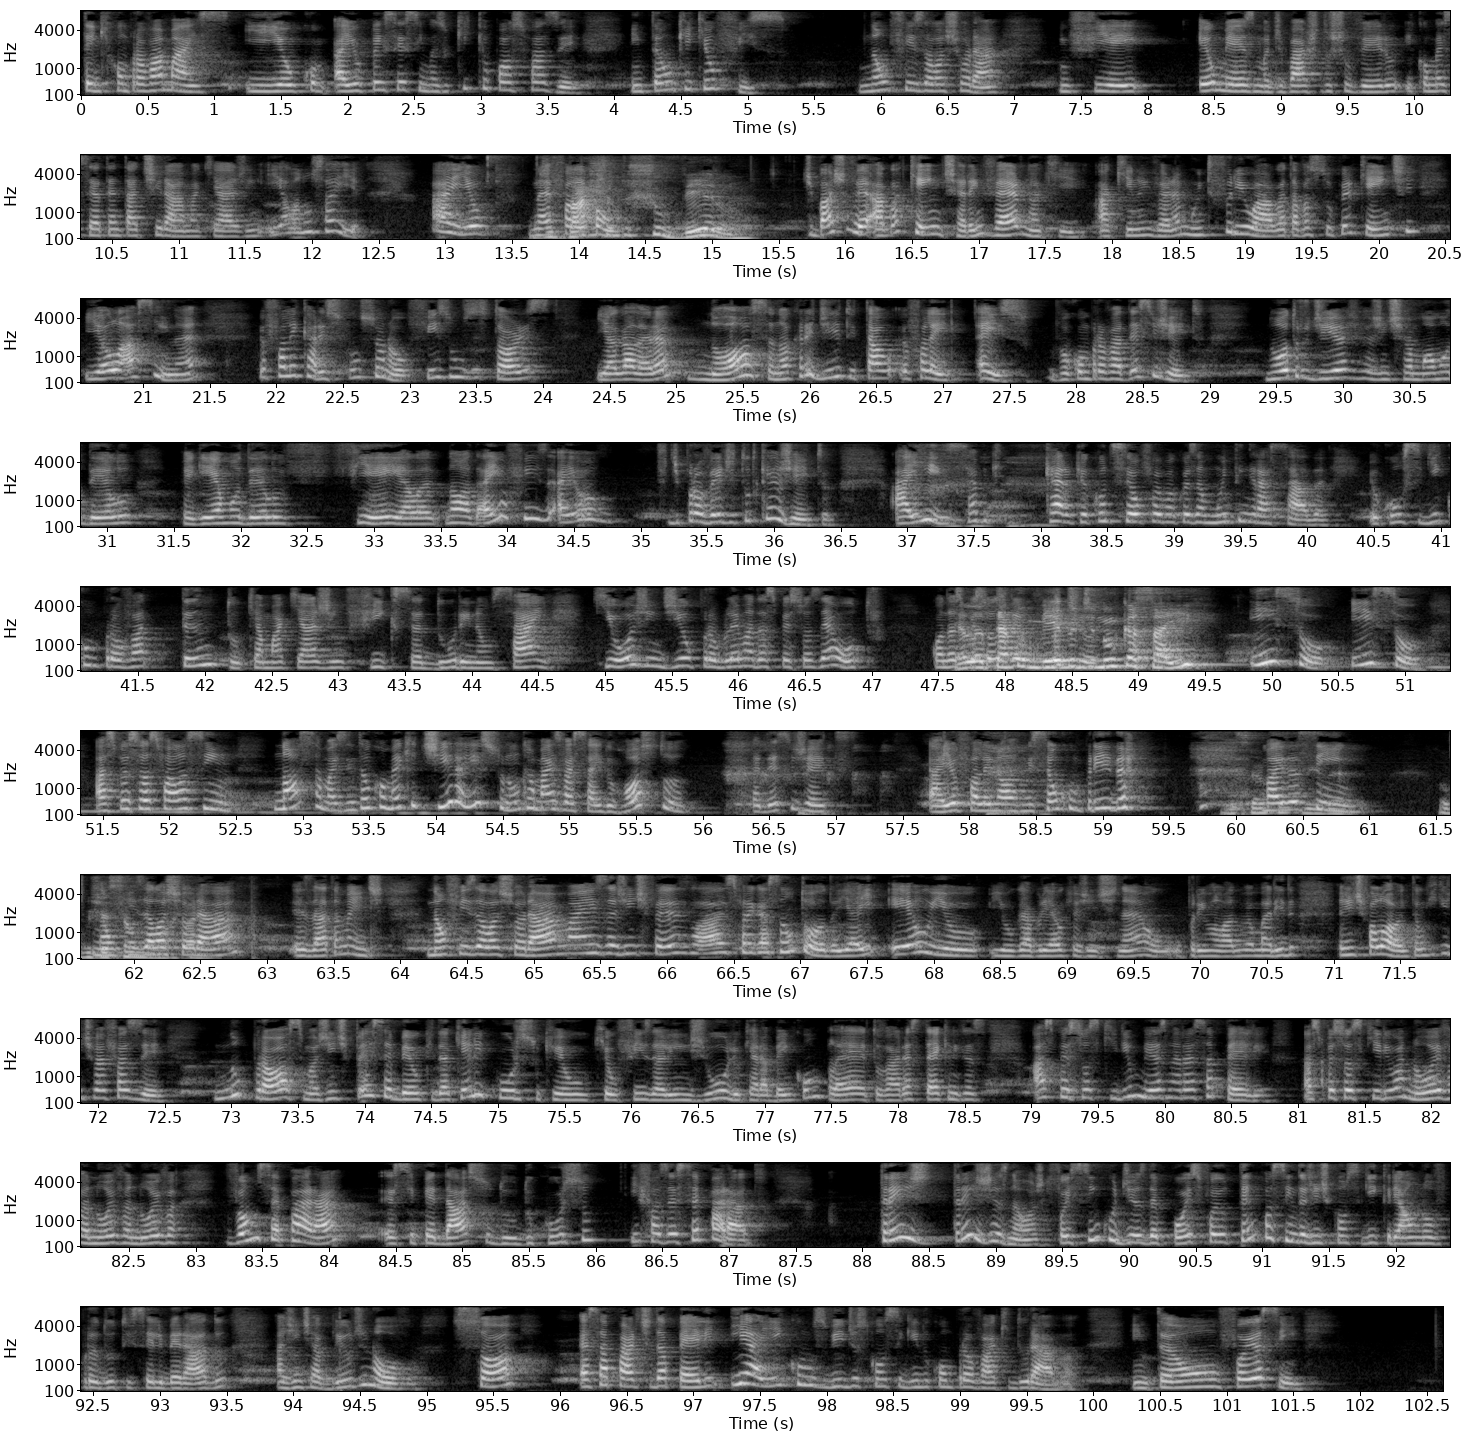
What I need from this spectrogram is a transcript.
tem que comprovar mais. E eu, aí eu pensei assim, mas o que que eu posso fazer? Então, o que que eu fiz? Não fiz ela chorar, enfiei eu mesma debaixo do chuveiro e comecei a tentar tirar a maquiagem e ela não saía. Aí eu, né, debaixo falei, bom, do chuveiro? Debaixo do chuveiro, água quente, era inverno aqui. Aqui no inverno é muito frio, a água tava super quente e eu lá assim, né? Eu falei, cara, isso funcionou. Fiz uns stories e a galera, nossa, não acredito e tal. Eu falei, é isso, vou comprovar desse jeito. No outro dia, a gente chamou a modelo, peguei a modelo, fiei ela. Não, aí eu fiz, aí eu de provei de tudo que é jeito. Aí, sabe que, cara, o que aconteceu foi uma coisa muito engraçada. Eu consegui comprovar tanto que a maquiagem fixa, dura e não sai, que hoje em dia o problema das pessoas é outro. Quando as Ela pessoas tá com medo vídeo, de nunca sair? Isso, isso. As pessoas falam assim: "Nossa, mas então como é que tira isso? Nunca mais vai sair do rosto?" É desse jeito. Aí eu falei: "Não, missão cumprida". Missão mas cumprida. assim, Objeção não fiz ela chorar Exatamente. Não fiz ela chorar, mas a gente fez lá a esfregação toda. E aí eu e o, e o Gabriel, que a gente, né, o, o primo lá do meu marido, a gente falou, ó, então o que, que a gente vai fazer? No próximo, a gente percebeu que daquele curso que eu, que eu fiz ali em julho, que era bem completo, várias técnicas, as pessoas queriam mesmo era essa pele. As pessoas queriam a noiva, a noiva, a noiva. Vamos separar esse pedaço do, do curso e fazer separado. Três, três dias não, acho que foi cinco dias depois, foi o tempo assim da gente conseguir criar um novo produto e ser liberado. A gente abriu de novo. Só essa parte da pele e aí com os vídeos conseguindo comprovar que durava. Então foi assim.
